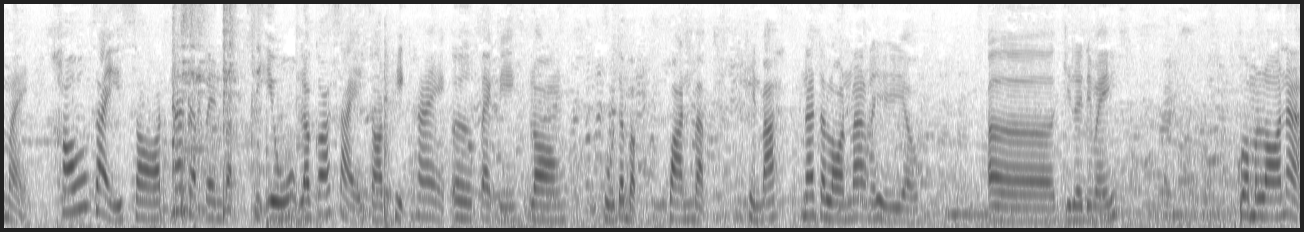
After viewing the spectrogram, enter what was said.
ใหม่ๆเขาใส่ซอสน่าจะเป็นแบบซีอิ๊วแล้วก็ใส่ซอสพริกให้ เออ แปลกดีลองหูแต่แบบควันแบบเห็นปะน่าจะร้อนมากเลยทีเดียว เออกินเลยดีไหมกลัวมันร้อนอะ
